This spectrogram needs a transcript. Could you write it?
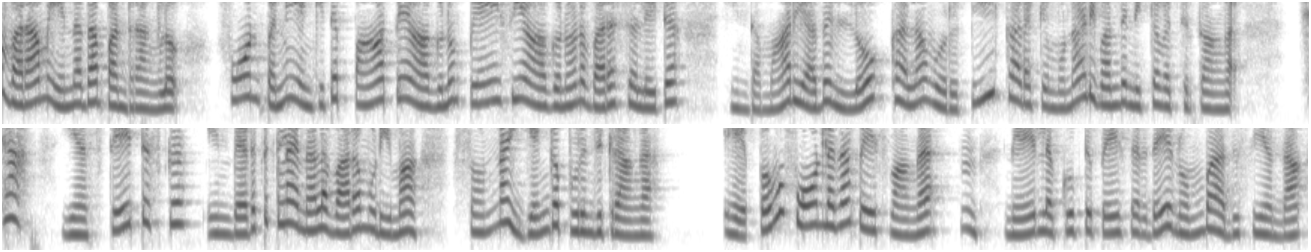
அம்மா வராமல் வராம என்னதான் பண்ணுறாங்களோ ஃபோன் பண்ணி என்கிட்ட பார்த்தே ஆகணும் பேசி ஆகணும்னு வர சொல்லிட்டு இந்த மாதிரி அது லோக்கலாக ஒரு டீ கடைக்கு முன்னாடி வந்து நிற்க வச்சுருக்காங்க. ச்சே என் ஸ்டேட்டஸ்க்கு இந்த இடத்துக்குலாம் என்னால் வர முடியுமா? சொன்னால் எங்கே புரிஞ்சுக்கிறாங்க? எப்பவும் ஃபோனில் தான் பேசுவாங்க. ம் நேரில் கூப்பிட்டு பேசுகிறதே ரொம்ப அதிசயம்தான்.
